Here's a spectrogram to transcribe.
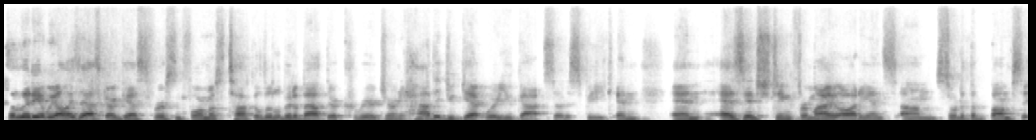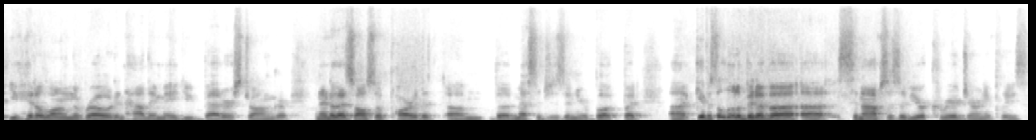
so Lydia, we always ask our guests first and foremost to talk a little bit about their career journey. How did you get where you got, so to speak? And and as interesting for my audience, um, sort of the bumps that you hit along the road and how they made you better, stronger. And I know that's also part of the um, the messages in your book. But uh, give us a little bit of a, a synopsis of your career journey, please.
